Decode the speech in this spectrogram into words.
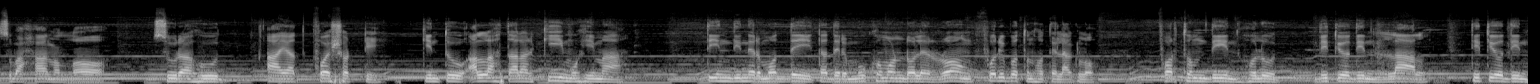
সুবাহানল্লাহ। সুরাহুদ আয়াত পঁয়ষট্টি। কিন্তু আল্লাহ তালার কি মহিমা? তিন দিনের মধ্যেই তাদের মুখমণ্ডলের রং পরিবর্তন হতে লাগল। প্রথম দিন হলুদ, দ্বিতীয় দিন লাল, তৃতীয় দিন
